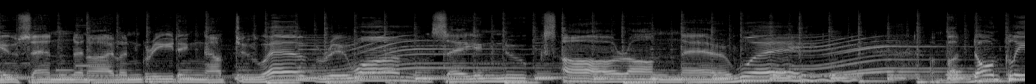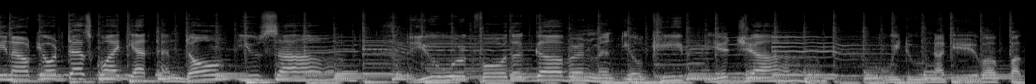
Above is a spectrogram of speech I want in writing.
you send an island greeting out to everyone, saying nukes are on their way. But don't clean out your desk quite yet, and don't you sob. You work for the government, you'll keep your job. We do not give a fuck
